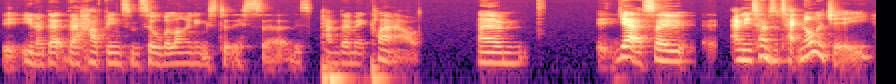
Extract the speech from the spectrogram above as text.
you know there, there have been some silver linings to this uh, this pandemic cloud um, yeah, so, and in terms of technology,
